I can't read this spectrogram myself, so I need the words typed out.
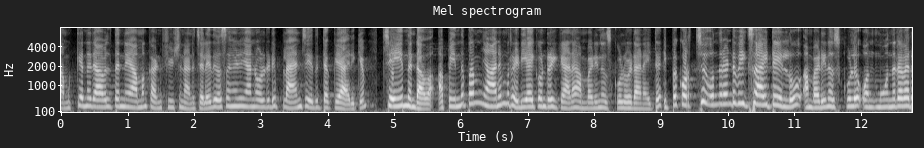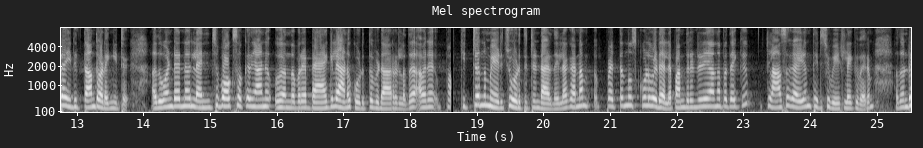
നമുക്ക് തന്നെ രാവിലെ തന്നെ ആകുമ്പോൾ കൺഫ്യൂഷനാണ് ചില ദിവസങ്ങളിൽ ഞാൻ ഓൾറെഡി പ്ലാൻ ചെയ്തിട്ടൊക്കെ ആയിരിക്കും ചെയ്യുന്നുണ്ടാവുക. അപ്പം ഇന്നിപ്പം ഞാനും റെഡി ആയിക്കൊണ്ടിരിക്കുകയാണ് അമ്പാടീനെ സ്കൂൾ വിടാനായിട്ട്. ഇപ്പം കുറച്ച് ഒന്ന് രണ്ട് വീക്സ് ആയിട്ടേ ഉള്ളൂ അമ്പാടീനെ സ്കൂൾ മൂന്നര വരെ ഇരുത്താൻ തുടങ്ങിയിട്ട്. അതുകൊണ്ട് തന്നെ ലഞ്ച് ബോക്സ് ഒക്കെ ഞാൻ എന്താ പറയുക ബാഗിലാണ് കൊടുത്തു വിടാറുള്ളത്. അവന് കിറ്റൊന്നും മേടിച്ചു കൊടുത്തിട്ടുണ്ടായിരുന്നില്ല. കാരണം പെട്ടെന്ന് സ്കൂൾ വിടുകയല്ലേ പന്ത്രണ്ടര ആകുന്നപ്പോഴത്തേക്ക് ക്ലാസ് കഴിയും തിരിച്ച് വീട്ടിലേക്ക് വരും. അതുകൊണ്ട്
